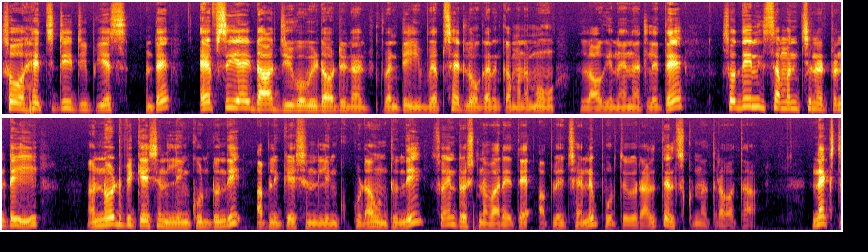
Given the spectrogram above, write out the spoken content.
సో హెచ్టిటిపిఎస్ అంటే FCI dot GOV dot in అనేటువంటి వెబ్సైట్లో కనుక మనము లాగిన్ అయినట్లయితే సో దీనికి సంబంధించినటువంటి నోటిఫికేషన్ లింక్ ఉంటుంది అప్లికేషన్ లింక్ కూడా ఉంటుంది సో ఇంట్రెస్ట్ ఉన్న వారైతే అప్లై చేయండి పూర్తి వివరాలు తెలుసుకున్న తర్వాత next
